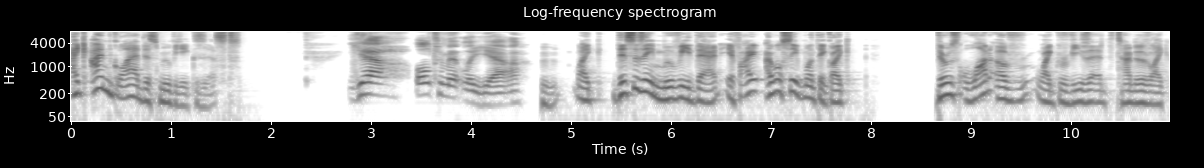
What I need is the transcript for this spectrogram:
like I'm glad this movie exists. Yeah, ultimately, yeah. Mhm. Like this is a movie that if I I will say one thing like there was a lot of like reviews at the time that were like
